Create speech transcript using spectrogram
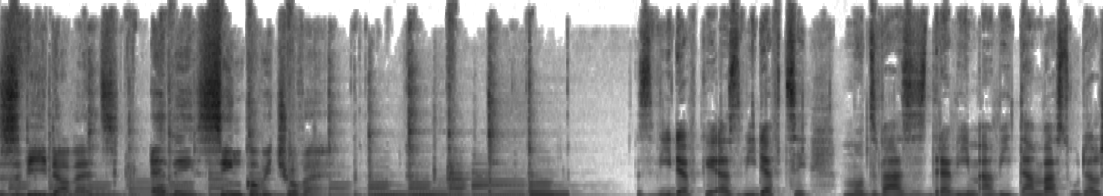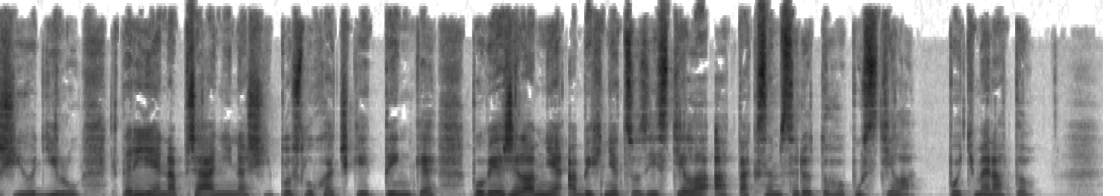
Zvídavec Evy Sinkovičové. Zvídavky a zvídavci, moc vás zdravím a vítám vás u dalšího dílu, který je na přání naší posluchačky Tinke. Pověřila mě, abych něco zjistila a tak jsem se do toho pustila. Pojďme na to.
